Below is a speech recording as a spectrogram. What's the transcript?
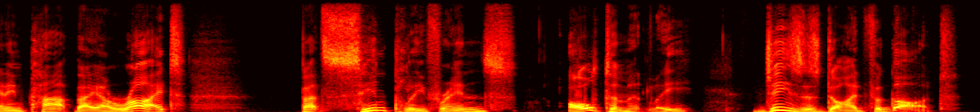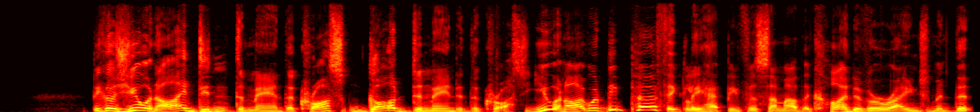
and in part they are right. But simply, friends, ultimately, Jesus died for God. Because you and I didn't demand the cross, God demanded the cross. You and I would be perfectly happy for some other kind of arrangement that,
